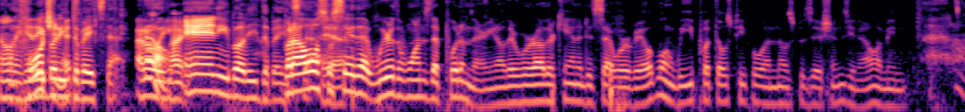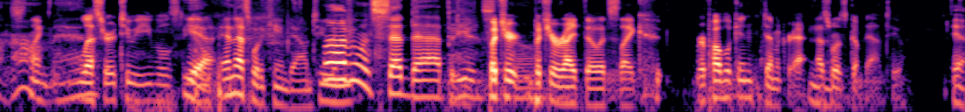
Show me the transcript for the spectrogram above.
I don't think anybody debates that. I don't No. think anybody debates. But I'll that. also Yeah. say that we're the ones that put him there. You know, there were other candidates that were available, and we put those people in those positions. You know, I mean, I don't know, like man. lesser two evils. deal. yeah, and that's what it came down to. Well, everyone said that, but even But you're still, but you're right though. It's like Republican, Democrat. That's what it's come down to. Yeah.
